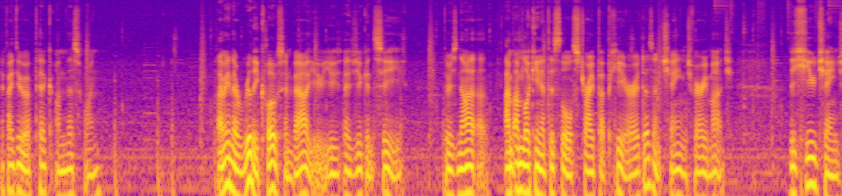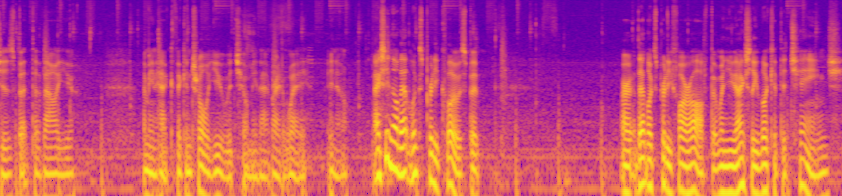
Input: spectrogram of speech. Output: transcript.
if I do a pick on this one, I mean, they're really close in value, you, as you can see. There's not... A, I'm, I'm looking at this little stripe up here. It doesn't change very much. The hue changes, but the value... I mean, heck, the control U would show me that right away, you know. Actually, no, that looks pretty close, but... Or that looks pretty far off, but when you actually look at the change...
